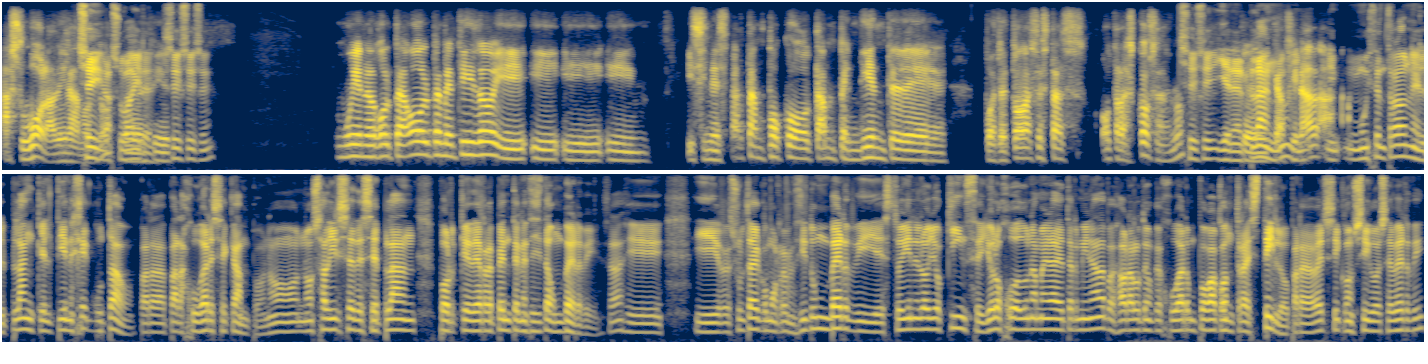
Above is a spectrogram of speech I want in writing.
a su bola, digamos. Sí, a su aire, sí, sí, sí muy en el golpe a golpe metido y, y, sin estar tampoco tan pendiente de pues de todas estas otras cosas, ¿no? Sí, sí, y en el plan, ¿no? Al final, muy centrado en el plan que él tiene ejecutado para, para jugar ese campo, ¿no? no salirse de ese plan porque de repente necesita un Verdi, ¿sabes? Y, y resulta que como necesito un Verdi, estoy en el hoyo 15, yo lo juego de una manera determinada, pues ahora lo tengo que jugar un poco a contraestilo para ver si consigo ese Verdi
